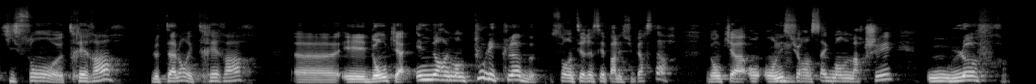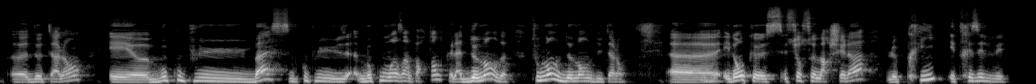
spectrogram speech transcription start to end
qui sont très rares. Le talent est très rare euh, et donc, il y a énormément de tous les clubs sont intéressés par les superstars. Donc, y a, on, on est mhm. sur un segment de marché où l'offre euh, de talent est euh, beaucoup plus basse, beaucoup plus, beaucoup moins importante que la demande. Tout le monde demande du talent. Mhm. Et donc, sur ce marché-là, le prix est très élevé.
